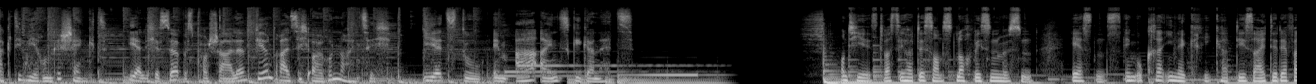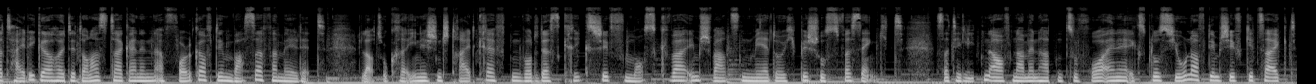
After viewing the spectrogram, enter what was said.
Aktivierung geschenkt. Jährliche Servicepauschale 34,90 Euro. Jetzt du im A1 Giganetz. Und hier ist, was Sie heute sonst noch wissen müssen. Erstens, im Ukraine-Krieg hat die Seite der Verteidiger heute Donnerstag einen Erfolg auf dem Wasser vermeldet. Laut ukrainischen Streitkräften wurde das Kriegsschiff Moskwa im Schwarzen Meer durch Beschuss versenkt. Satellitenaufnahmen hatten zuvor eine Explosion auf dem Schiff gezeigt.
